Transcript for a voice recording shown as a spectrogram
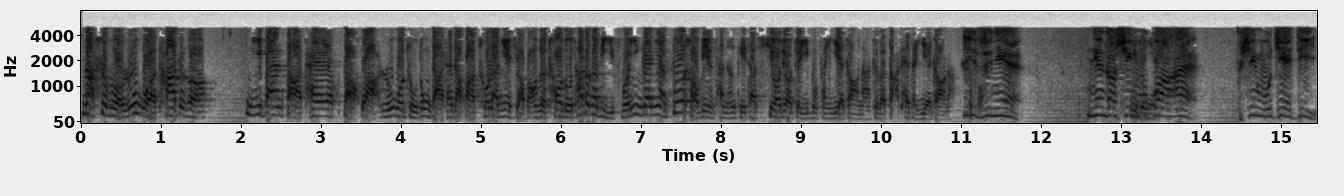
那师傅，如果他这个一般打胎的话，如果主动打胎的话，除了念小房子超度，他这个礼佛应该念多少遍才能给他消掉这一部分业障呢？这个打胎的业障呢？一直念，念到心无挂碍，心无芥蒂。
